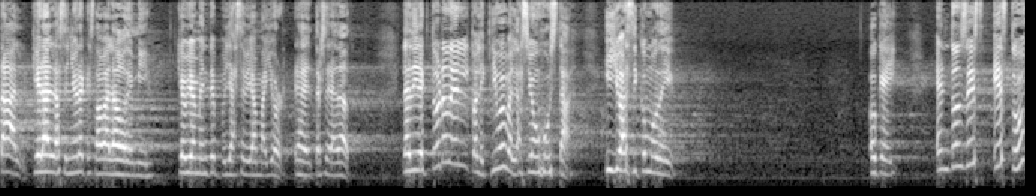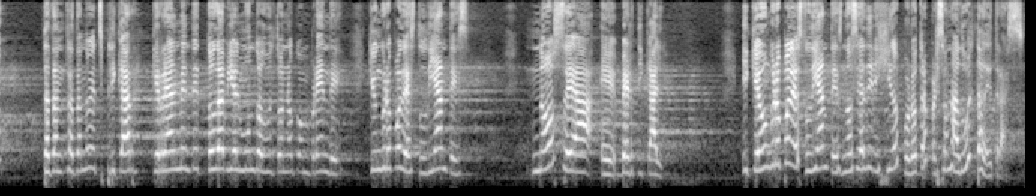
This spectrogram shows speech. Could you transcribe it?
tal, que era la señora que estaba al lado de mí, que obviamente pues ya se veía mayor, era de tercera edad. La directora del colectivo Evaluación Justa. Y yo así como de, ok. Entonces esto, tratan- tratando de explicar que realmente todavía el mundo adulto no comprende que un grupo de estudiantes no sea eh, vertical, y que un grupo de estudiantes no sea dirigido por otra persona adulta detrás.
